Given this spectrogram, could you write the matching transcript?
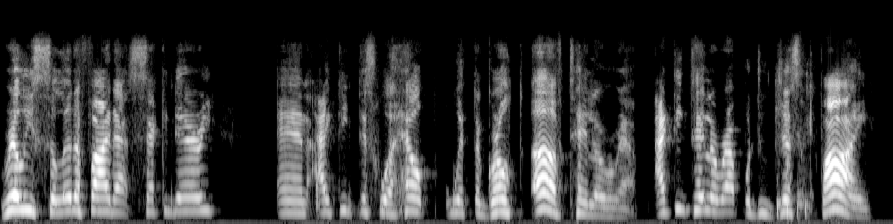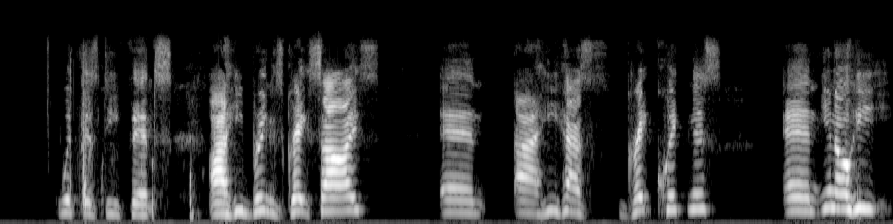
really solidify that secondary and I think this will help with the growth of Taylor Rapp. I think Taylor Rapp will do just fine with this defense. Uh, he brings great size, and uh, he has great quickness, and you know he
